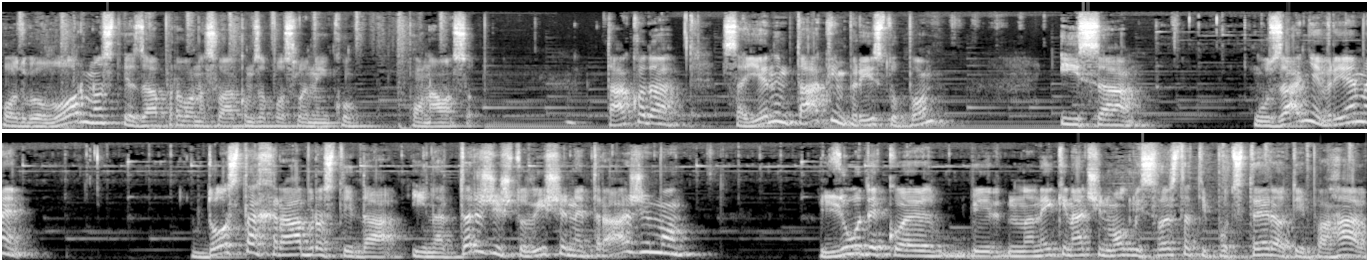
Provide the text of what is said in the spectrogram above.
odgovornost je zapravo na svakom zaposleniku po osob. Tako da, sa jednim takvim pristupom i sa u zadnje vrijeme dosta hrabrosti da i na tržištu više ne tražimo ljude koje bi na neki način mogli svrstati pod stereotip, aha,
